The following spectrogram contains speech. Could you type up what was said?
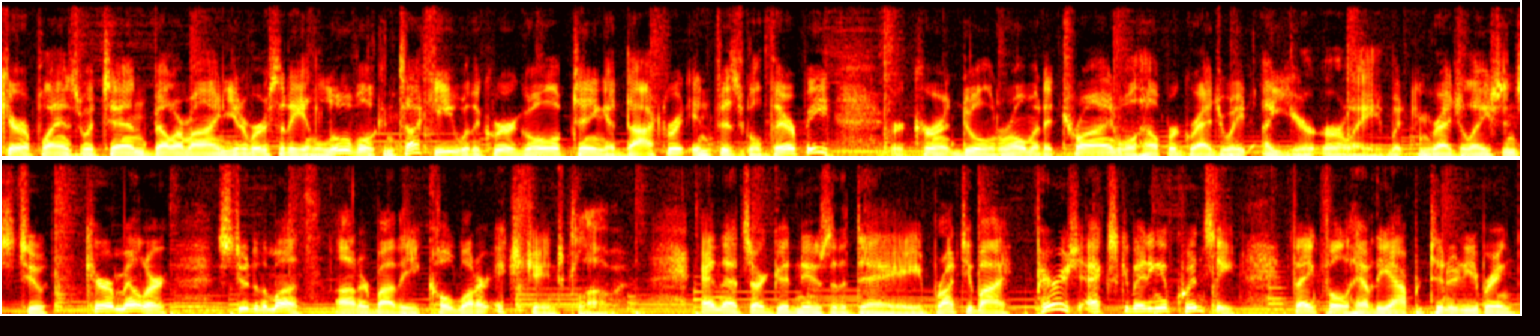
Kara plans to attend Bellarmine University in Louisville, Kentucky, with a career goal of obtaining a doctorate in physical therapy. Her current dual enrollment at Trine will help her graduate a year early. But congratulations to Kara Miller, Student of the Month, honored by the Coldwater Exchange Club. And that's our good news of the day, brought to you by Parrish Excavating of Quincy. Thankful to have the opportunity to bring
